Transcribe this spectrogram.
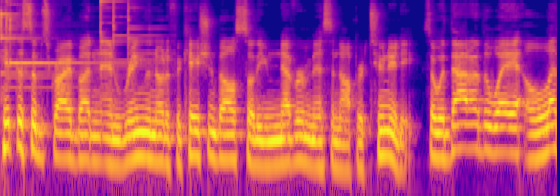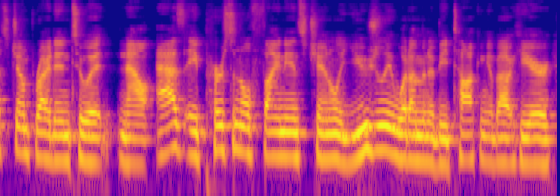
hit the subscribe button and ring the notification bell so that you never miss an opportunity. So with that out of the way, let's jump right into it. Now, as a personal finance channel, usually what I'm gonna be talking about here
